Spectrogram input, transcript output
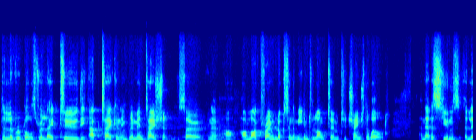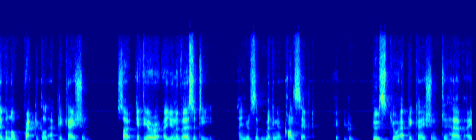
deliverables relate to the uptake and implementation. So, you know, our, our, log frame looks in the medium to long term to change the world. And that assumes a level of practical application. So if you're a university and you're submitting a concept, it would boost your application to have a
